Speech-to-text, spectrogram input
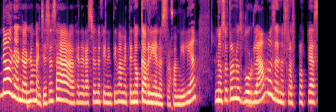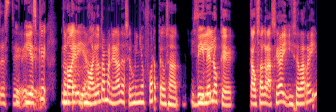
No, no, no, no manches, esa generación definitivamente no cabría en nuestra familia. Nosotros nos burlamos de nuestras propias, este, Y es eh, que no hay, no hay otra manera de hacer un niño fuerte. O sea, sí. dile lo que causa gracia y se va a reír.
